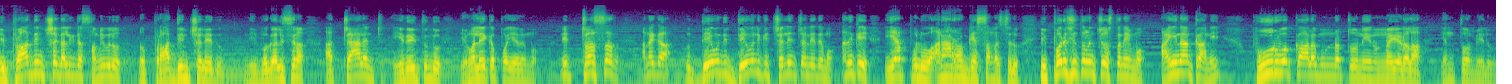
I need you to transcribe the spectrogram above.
నీ ప్రార్థించగలిగిన సమయంలో నువ్వు ప్రార్థించలేదు. నీ ఇవ్వగలిసిన ఆ టాలెంట్ ఏదైతుందో ఇవ్వలేకపోయావేమో. నీ ట్రస్సర్ అనగా నువ్వు దేవుని దేవునికి చెల్లించలేదేమో. అందుకే ఈ అప్పులు అనారోగ్య సమస్యలు ఈ పరిస్థితులను చూస్తానేమో అయినా కానీ పూర్వకాలం ఉన్నట్టు నేనున్న ఎడల ఎంతో మేలు.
